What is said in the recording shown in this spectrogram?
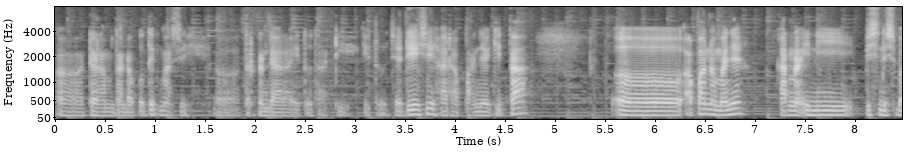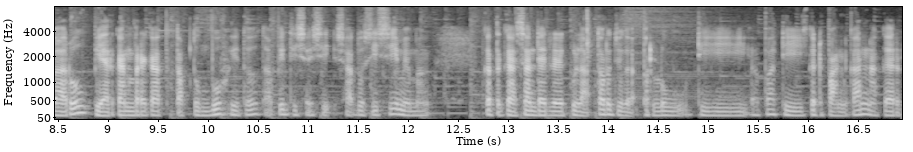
uh, dalam tanda kutip masih uh, terkendala itu tadi gitu. Jadi sih harapannya kita uh, apa namanya karena ini bisnis baru biarkan mereka tetap tumbuh gitu tapi di sisi satu sisi memang ketegasan dari regulator juga perlu di apa dikedepankan agar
